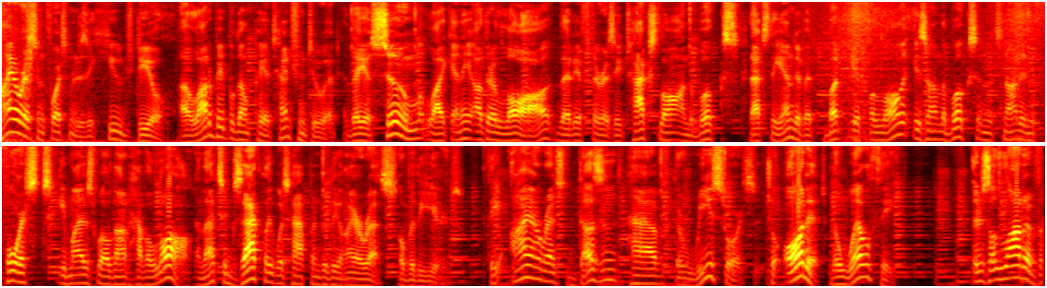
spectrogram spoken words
IRS enforcement is a huge deal. A lot of people don't pay attention to it. They assume, like any other law, that if there is a tax law on the books, that's the end of it. But if a law is on the books and it's not enforced, you might as well not have a law. And that's exactly what's happened to the IRS over the years. The IRS doesn't have the resources to audit the wealthy there's a lot of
